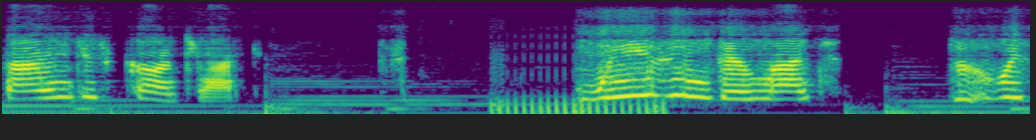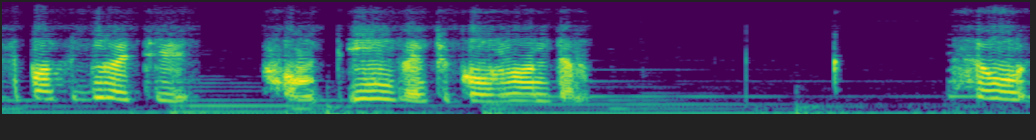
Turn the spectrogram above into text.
signed this contract waiving their right, the responsibility from England to govern them. So,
